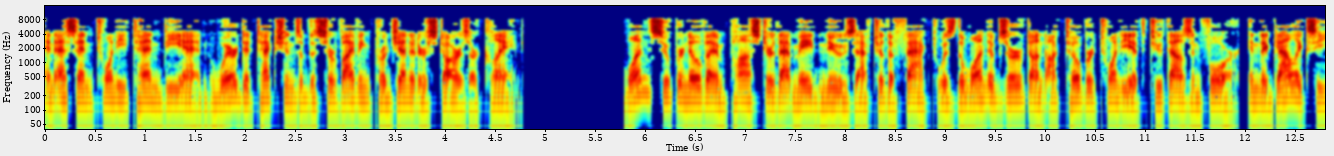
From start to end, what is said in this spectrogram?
and SN 2010DN where detections of the surviving progenitor stars are claimed. One supernova imposter that made news after the fact was the one observed on October 20, 2004, in the galaxy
